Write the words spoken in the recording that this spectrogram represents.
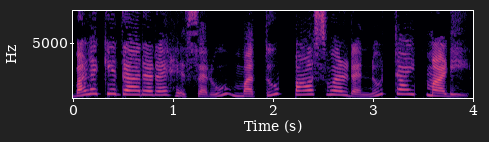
ಬಳಕೆದಾರರ ಹೆಸರು ಮತ್ತು ಪಾಸ್ವರ್ಡ್ ಅನ್ನು ಟೈಪ್ ಮಾಡಿ.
